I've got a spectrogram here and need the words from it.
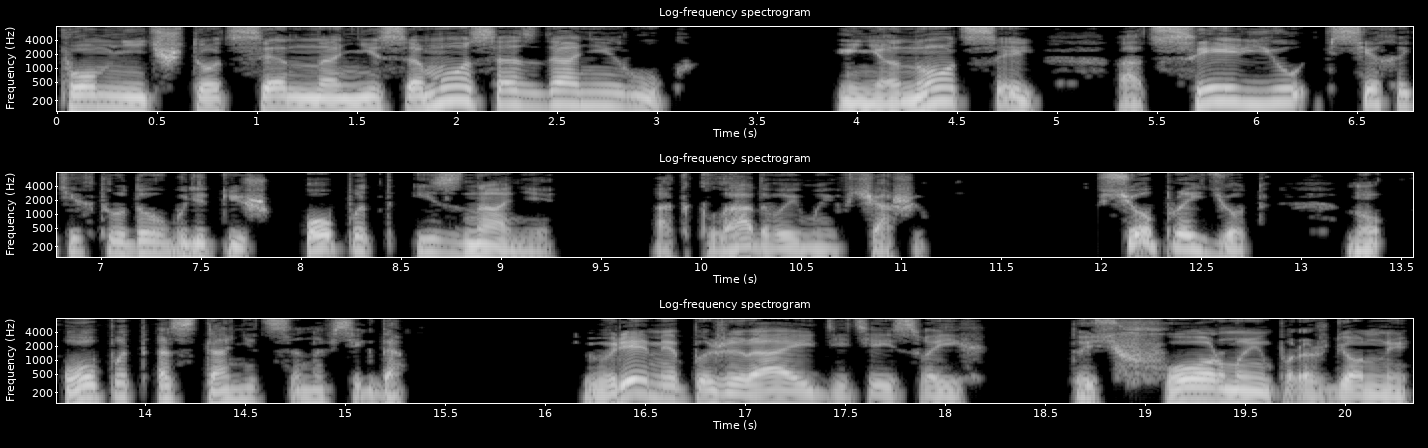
помнить, что ценно не само создание рук, и не оно цель, а целью всех этих трудов будет лишь опыт и знание, откладываемые в чаши. Все пройдет, но опыт останется навсегда. Время пожирает детей своих, то есть формы им порожденные,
